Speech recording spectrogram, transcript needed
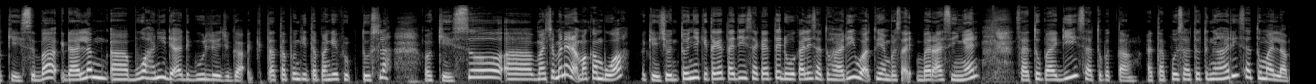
Okey, sebab dalam uh, buah ni dia ada gula juga ataupun kita panggil fruktos lah. Okey, so uh, macam mana nak makan buah? Okey, contohnya kita kata tadi saya kata dua kali satu hari waktu yang berasingan, satu pagi, satu petang ataupun satu tengah hari, satu malam.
